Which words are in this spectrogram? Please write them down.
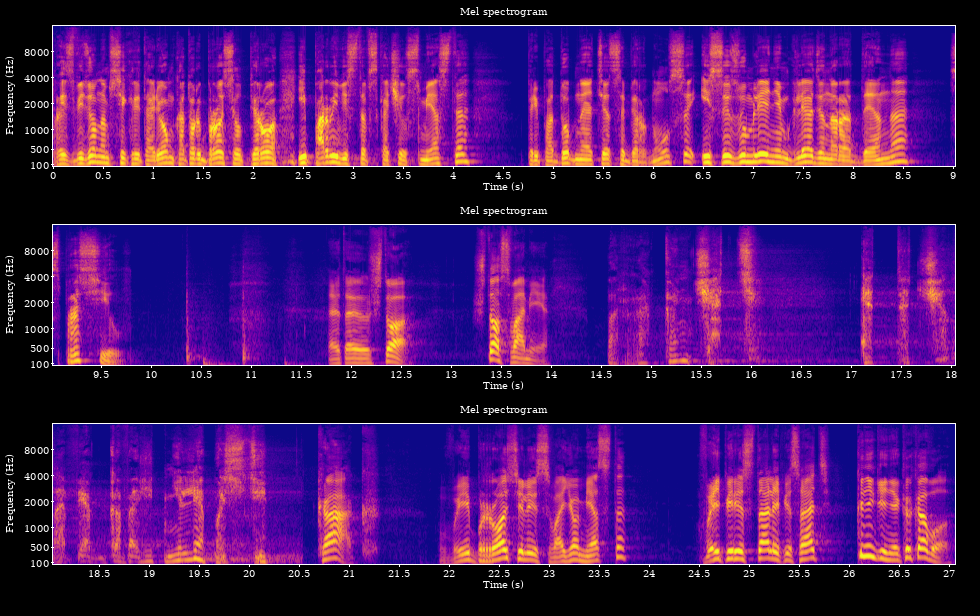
произведенным секретарем, который бросил перо и порывисто вскочил с места, преподобный отец обернулся и с изумлением, глядя на Родена, спросил. Это что? Что с вами? Пора кончать. Этот человек говорит нелепости. Как? Вы бросили свое место? Вы перестали писать? Княгиня, каково?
